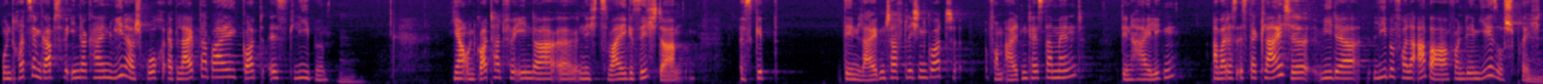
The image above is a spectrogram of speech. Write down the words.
Und trotzdem gab es für ihn da keinen Widerspruch. Er bleibt dabei, Gott ist Liebe. Mhm. Ja, und Gott hat für ihn da äh, nicht zwei Gesichter. Es gibt den leidenschaftlichen Gott vom Alten Testament, den Heiligen, Aber das ist der gleiche wie der liebevolle Abba, von dem Jesus spricht.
